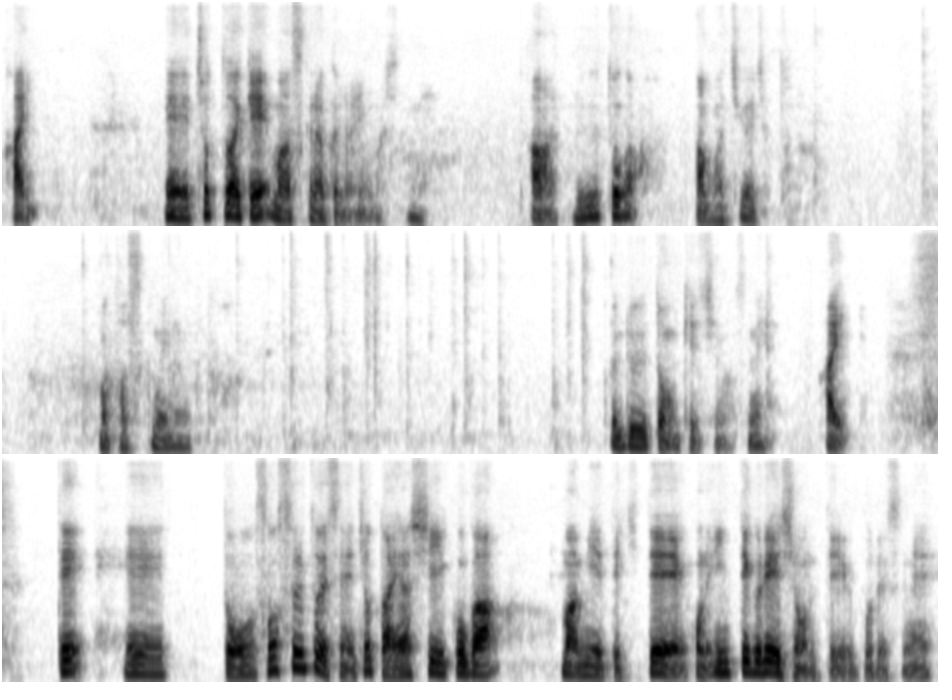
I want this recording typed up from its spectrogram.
はい。えー、ちょっとだけ、まあ、少なくなりましたね。あ、ルートが、あ、間違えちゃった。まあ、タスクもいらなかった。ルートも消しますね。はい。で、えー、っと、そうするとですね、ちょっと怪しい子が、まあ、見えてきて、このインテグレーションっていう子ですね。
